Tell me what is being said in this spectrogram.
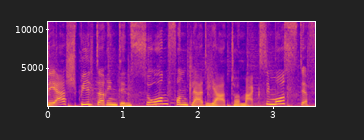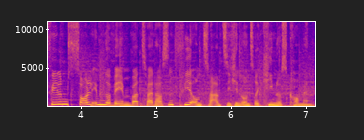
der spielt darin den Sohn von Gladiator Maximus. Der Film soll im November 2024 in unsere Kinos kommen.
